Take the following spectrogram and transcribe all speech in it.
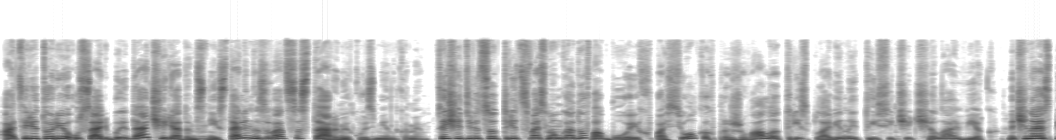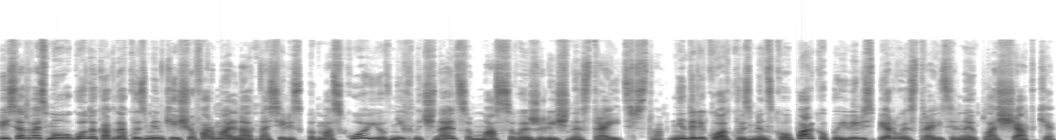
А территория усадьбы и дачи рядом с ней стали называться Старыми Кузьминками. В 1938 году в обоих поселках проживало 3,5 тысячи человек. Начиная с 1958 года, когда Кузьминки еще формально относились к Подмосковью, в них начинается массовое жилищное строительство. Недалеко от Кузьминского парка появились первые строительные площадки.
